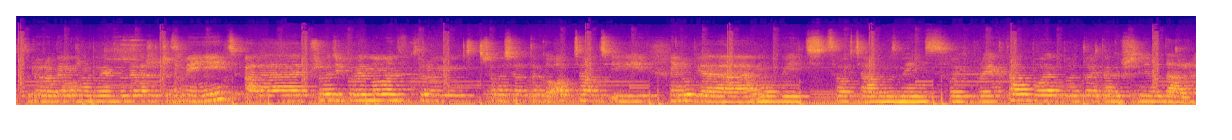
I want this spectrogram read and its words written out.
który robię, można by jakby wiele rzeczy zmienić, ale przychodzi pewien moment, w którym trzeba się od tego odciąć i nie lubię mówić, co chciałabym zmienić w swoich projektach, bo jakby to i tak już się nie wydarzy.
